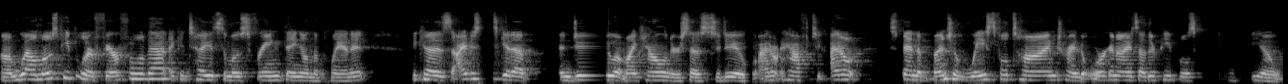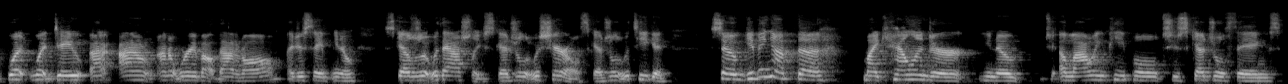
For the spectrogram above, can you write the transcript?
Um, well, most people are fearful of that. I can tell you it's the most freeing thing on the planet because I just get up and do what my calendar says to do. I don't have to, I don't spend a bunch of wasteful time trying to organize other people's you know what what day I, I, don't i don't worry about that at all i just say you know schedule it with ashley schedule it with cheryl schedule it with tegan so giving up the my calendar you know allowing people to schedule things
